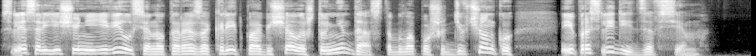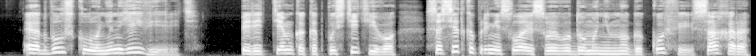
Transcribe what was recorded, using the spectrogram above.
Слесарь еще не явился, но Тереза Крид пообещала, что не даст облапошить девчонку и проследить за всем. Эд был склонен ей верить. Перед тем, как отпустить его, соседка принесла из своего дома немного кофе и сахара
